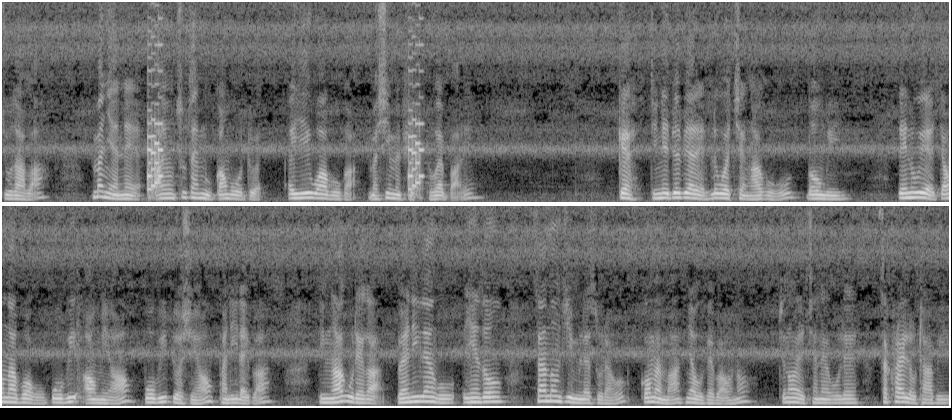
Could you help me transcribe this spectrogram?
ကြိုးစားပါမှတ်ဉာဏ်နဲ့အာရုံစူးစိုက်မှုကောင်းဖို့အတွက်အရေးဝဖို့ကမရှိမဖြစ်လိုအပ်ပါတယ် ကဲဒီနေ့ပြပြတဲ့လှုပ်ဝက်ချက်၅ခုကိုသုံးပြီးသင်တို့ရဲ့ចောင်းသားဘဝကိုပို့ပြီးအောင်မြင်အောင်ပို့ပြီးပျော်ရွှင်အောင်ဖန်တီးလိုက်ပါဒီ၅ခုတည်းကဘန်နီလန်ကိုအရင်ဆုံးစမ်းသုံးကြည့်မလဲဆိုတာကို comment မှာမျှဝေခဲ့ပါအောင်နော်ကျွန်တော်ရဲ့ channel ကိုလည်း subscribe လုပ်ထားပြီး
